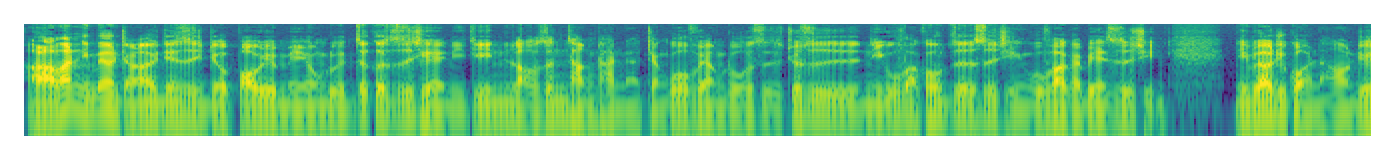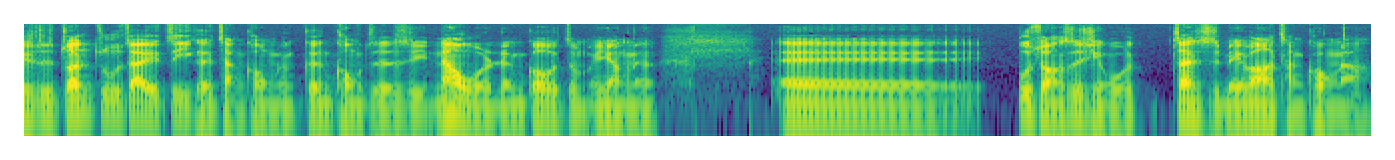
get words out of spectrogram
好了，反正里面有讲到一件事情，就抱怨没用论，这个之前已经老生常谈了，讲过非常多次，就是你无法控制的事情，无法改变的事情，你不要去管它，你就是专注在自己可以掌控的跟控制的事情。那我能够怎么样呢？诶，不爽的事情我暂时没办法掌控啊。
